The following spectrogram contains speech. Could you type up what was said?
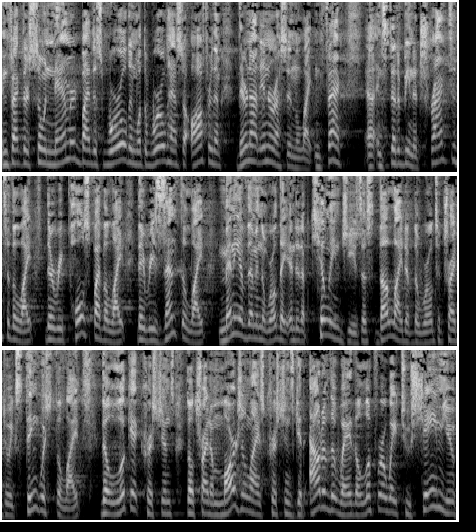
In fact, they're so enamored by this world and what the world has to offer them, they're not interested in the light. In fact, uh, instead of being attracted to the light, they're repulsed by the light. They resent the light. Many of them in the world, they ended up killing Jesus, the light of the world, to try to extinguish the light. They'll look at Christians. They'll try to marginalize Christians, get out of the way. They'll look for a way to shame you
